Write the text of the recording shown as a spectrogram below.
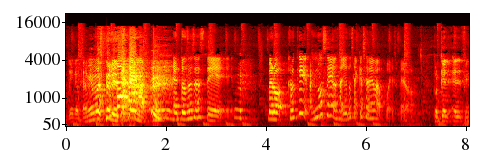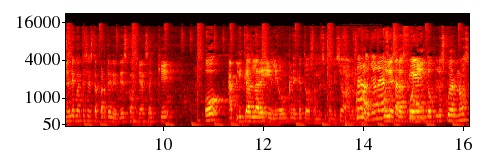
Bueno, cambiemos de tema. Entonces, este. Pero creo que, ay, no sé, o sea, yo no sé a qué se deba, pues, pero. Porque el, el final de cuentas esta parte de desconfianza que o aplicas la de el león cree que todos son de su condición. A lo Claro, mejor yo le tú le estás fiel. poniendo los cuernos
